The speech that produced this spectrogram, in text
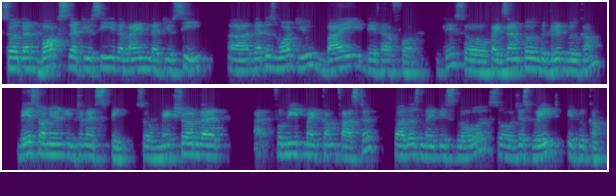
so that box that you see, the line that you see, uh, that is what you buy data for. Okay, so for example, the grid will come based on your internet speed. So make sure that for me it might come faster for others may be slower. So just wait it will come.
